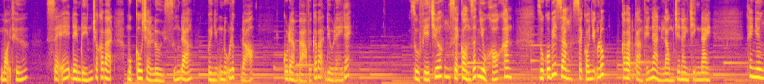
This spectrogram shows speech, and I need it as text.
mọi thứ sẽ đem đến cho các bạn một câu trả lời xứng đáng với những nỗ lực đó. Cô đảm bảo với các bạn điều đấy đấy. Dù phía trước sẽ còn rất nhiều khó khăn, dù cô biết rằng sẽ có những lúc các bạn cảm thấy nản lòng trên hành trình này thế nhưng,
